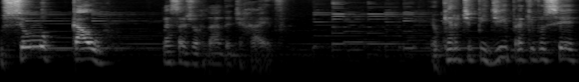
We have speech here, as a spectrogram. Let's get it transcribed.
o seu local nessa jornada de raiva. Eu quero te pedir para que você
